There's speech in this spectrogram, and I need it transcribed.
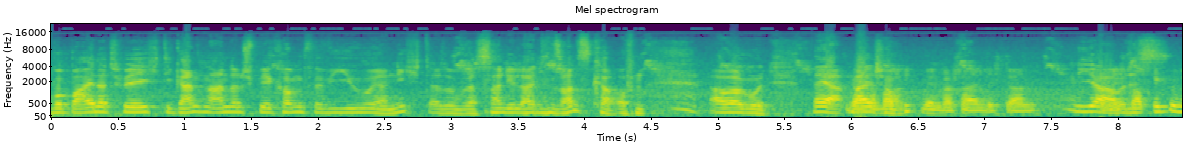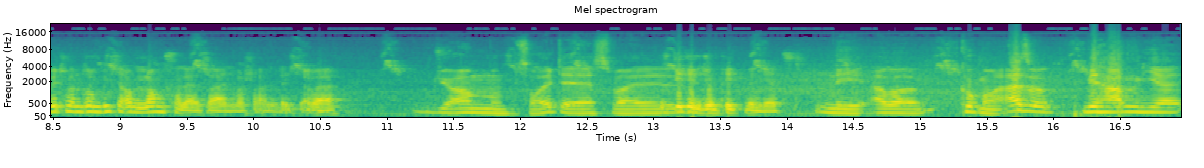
Wobei natürlich die ganzen anderen Spiele kommen für Wii U ja nicht. Also was sollen die Leute denn sonst kaufen? Aber gut. Naja, Ja, mal schauen. Pikmin wahrscheinlich dann. Ja, Und aber ich glaube, Pikmin wird schon so ein bisschen auch ein Longseller sein wahrscheinlich. Aber ja, sollte es, weil. es geht ja nicht um Pikmin jetzt. Nee, aber guck mal. Also, wir haben hier,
